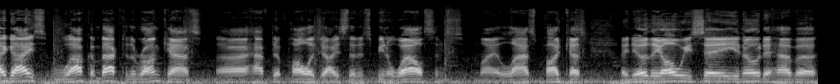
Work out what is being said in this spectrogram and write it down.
Hi guys, welcome back to the Roncast. Uh, I have to apologize that it's been a while since my last podcast. I know they always say, you know, to have a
